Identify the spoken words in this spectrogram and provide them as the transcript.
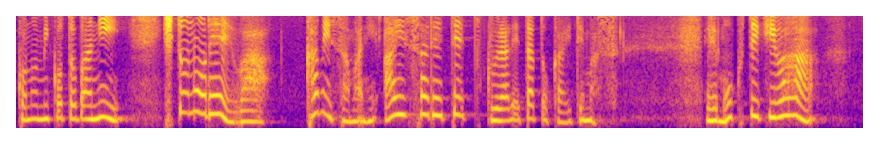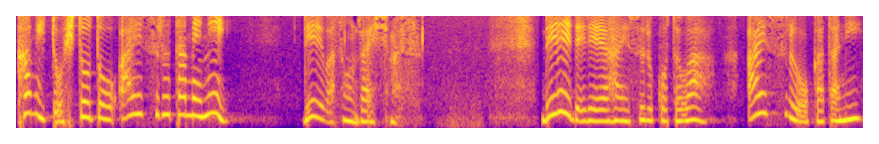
この御言葉に、人の霊は神様に愛されて作られたと書いています。目的は、神と人とを愛するために、霊は存在します。霊で礼拝することは、愛するお方に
